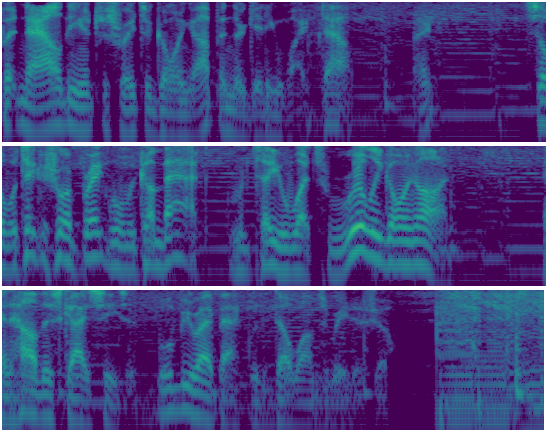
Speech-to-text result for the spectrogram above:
But now the interest rates are going up and they're getting wiped out, right? So we'll take a short break. When we come back, I'm going to tell you what's really going on and how this guy sees it. We'll be right back with the Del Walmsley Radio Show.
